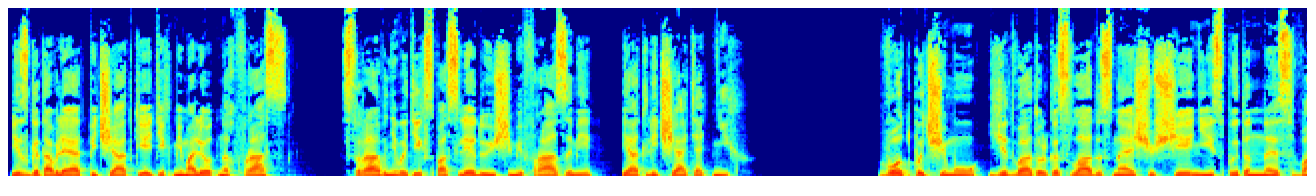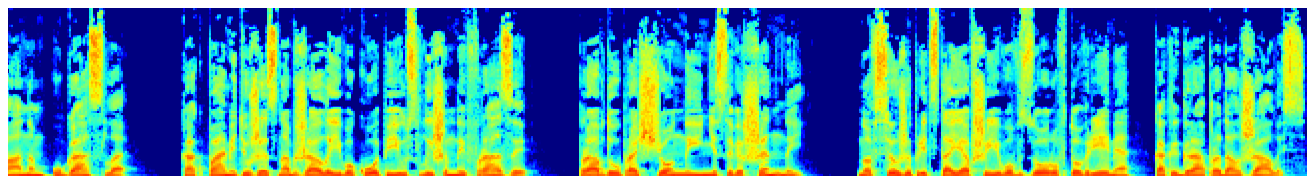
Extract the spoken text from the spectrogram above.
изготовляя отпечатки этих мимолетных фраз, сравнивать их с последующими фразами и отличать от них. Вот почему едва только сладостное ощущение, испытанное с Ваном, угасло, как память уже снабжала его копией услышанной фразы, правда упрощенной и несовершенной, но все же предстоявшей его взору в то время, как игра продолжалась.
